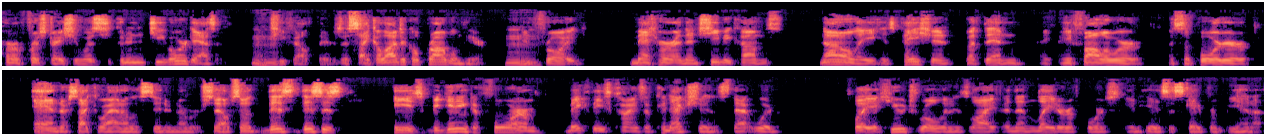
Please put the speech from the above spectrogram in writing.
Her frustration was she couldn't achieve orgasm, mm-hmm. and she felt there's a psychological problem here. Mm-hmm. And Freud met her, and then she becomes not only his patient, but then a, a follower, a supporter, and a psychoanalyst in and of herself. So this this is he's beginning to form make these kinds of connections that would play a huge role in his life, and then later, of course, in his escape from Vienna.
